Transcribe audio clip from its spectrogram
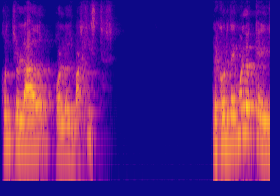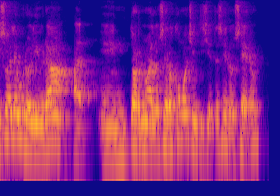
controlado por los bajistas. Recordemos lo que hizo el Eurolibra en torno a los 0,8700.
